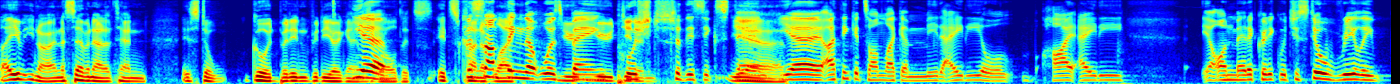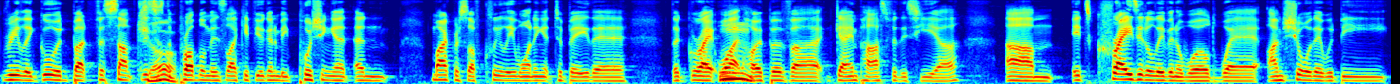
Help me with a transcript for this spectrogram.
like you know and a 7 out of 10 is still good but in video games Yeah. world it's it's for kind of something like that was you- being you pushed didn't- to this extent. Yeah. Yeah. I think it's on like a mid 80 or high 80 on Metacritic, which is still really, really good. But for some, this is the problem is like if you're going to be pushing it and Microsoft clearly wanting it to be their the great white Hmm. hope of uh, Game Pass for this year. Um, it's crazy to live in a world where I'm sure there would be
